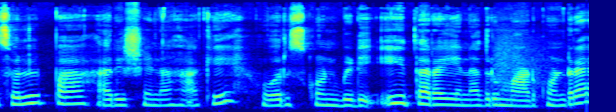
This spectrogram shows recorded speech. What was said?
ಸ್ವಲ್ಪ ಅರಿಶಿಣ ಹಾಕಿ ಒರೆಸ್ಕೊಂಡು ಬಿಡಿ ಈ ಥರ ಏನಾದರೂ ಮಾಡಿಕೊಂಡ್ರೆ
